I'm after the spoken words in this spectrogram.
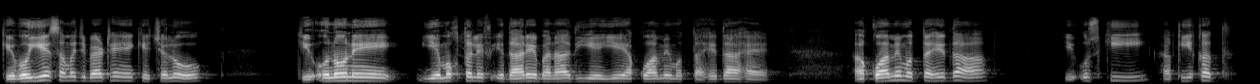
کہ وہ یہ سمجھ بیٹھے ہیں کہ چلو کہ انہوں نے یہ مختلف ادارے بنا دیے، یہ اقوام متحدہ ہے۔ اقوام متحدہ یہ اس کی حقیقت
